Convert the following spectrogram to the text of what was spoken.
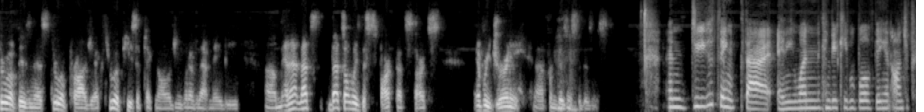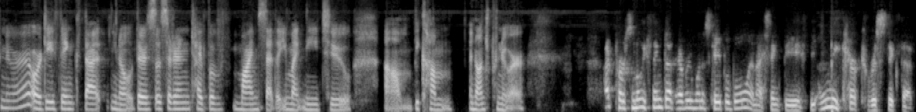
through a business, through a project, through a piece of technology, whatever that may be. Um, and that, that's that's always the spark that starts every journey uh, from business mm-hmm. to business. And do you think that anyone can be capable of being an entrepreneur, or do you think that you know there's a certain type of mindset that you might need to um, become an entrepreneur? I personally think that everyone is capable, and I think the the only characteristic that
